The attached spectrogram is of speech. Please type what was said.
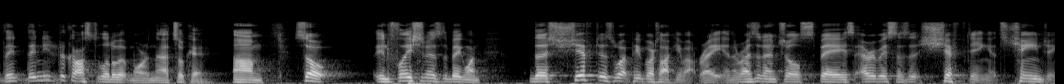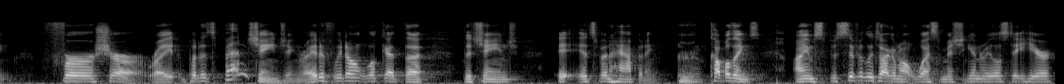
they, they needed to cost a little bit more, and that's okay. Um, so inflation is the big one. The shift is what people are talking about, right? In the residential space, everybody says it's shifting, it's changing for sure, right? But it's been changing, right? If we don't look at the the change, it, has been happening. A couple things. I am specifically talking about West Michigan real estate here.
